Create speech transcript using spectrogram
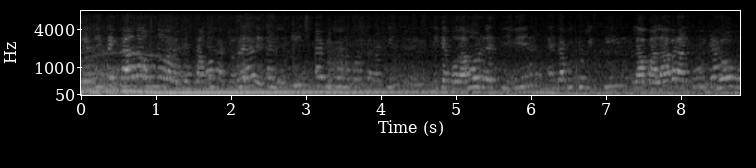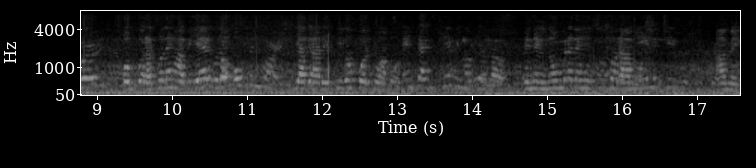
Bendice cada uno de los que estamos aquí presentes y que podamos recibir la palabra tuya con corazones abiertos y agradecidos por tu amor. En el nombre de Jesús oramos. Amén.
